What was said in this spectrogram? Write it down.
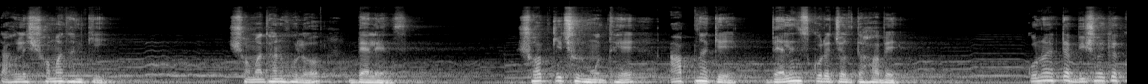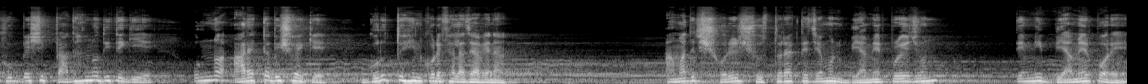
তাহলে সমাধান কি? সমাধান হলো ব্যালেন্স। সব কিছুর মধ্যে আপনাকে ব্যালেন্স করে চলতে হবে। কোনো একটা বিষয়কে খুব বেশি প্রাধান্য দিতে গিয়ে অন্য আরেকটা বিষয়কে গুরুত্বহীন করে ফেলা যাবে না। আমাদের শরীর সুস্থ রাখতে যেমন ব্যায়ামের প্রয়োজন, তেমনি ব্যায়ামের পরে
